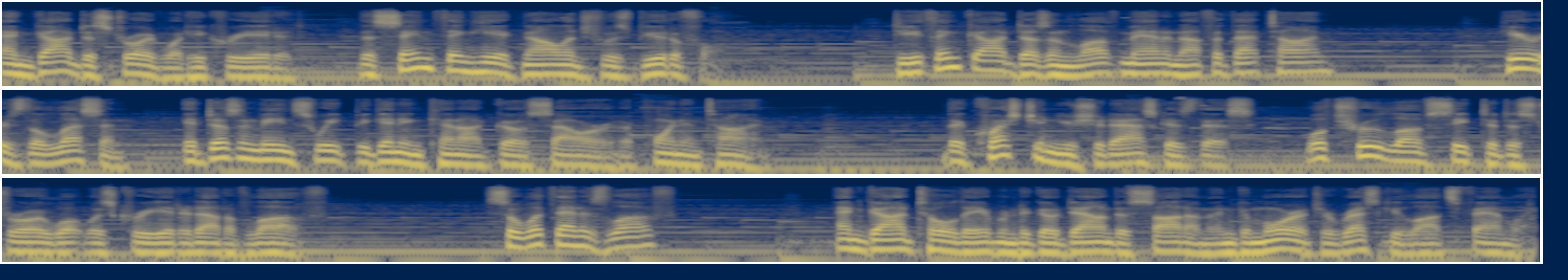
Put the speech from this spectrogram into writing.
and God destroyed what he created, the same thing he acknowledged was beautiful. Do you think God doesn't love man enough at that time? Here is the lesson it doesn't mean sweet beginning cannot go sour at a point in time. The question you should ask is this Will true love seek to destroy what was created out of love? So, what then is love? And God told Abram to go down to Sodom and Gomorrah to rescue Lot's family.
